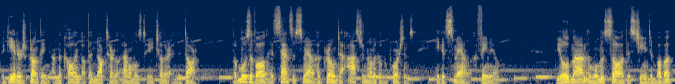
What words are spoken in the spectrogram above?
the gators grunting, and the calling of the nocturnal animals to each other in the dark. But most of all, his sense of smell had grown to astronomical proportions. He could smell a female. The old man and woman saw this change in Bubba.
